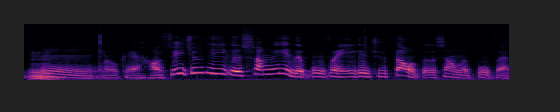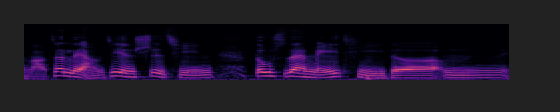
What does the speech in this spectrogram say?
嗯，OK，好，所以就是一个商业的部分，一个就是道德上的部分啦。这两件事情都是在媒体的嗯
